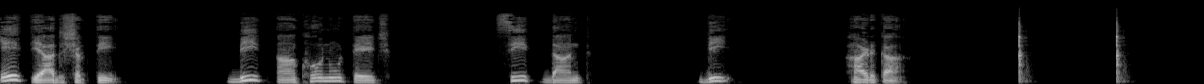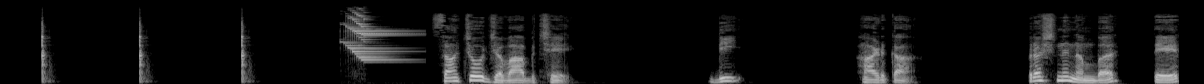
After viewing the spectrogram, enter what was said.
એ યાદશક્તિ બી આંખોનું તેજ સી દાંત ડી હાડકા સાચો જવાબ છે ડી હાડકા પ્રશ્ન નંબર તેર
